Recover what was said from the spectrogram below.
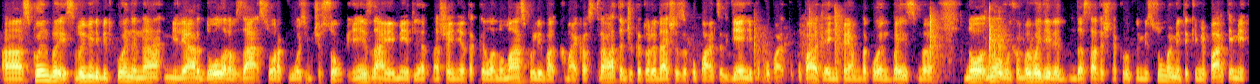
А, с Coinbase вывели биткоины на миллиард долларов за 48 часов. Я не знаю, имеет ли отношение это к Илону Маску, либо к MicroStrategy, которые дальше закупаются, где они покупают, покупают ли они прямо на Coinbase, но, но выводили достаточно крупными суммами, такими партиями,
